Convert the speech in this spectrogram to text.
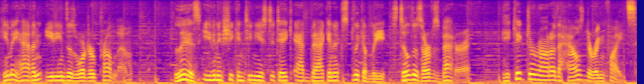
He may have an eating disorder problem. Liz, even if she continues to take Ed back inexplicably, still deserves better. He kicked her out of the house during fights.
